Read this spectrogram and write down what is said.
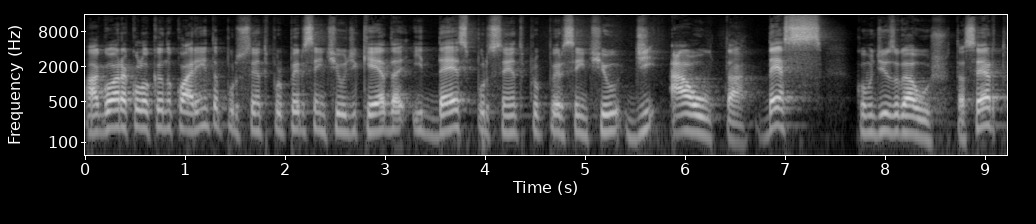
agora colocando 40% para o percentil de queda e 10% para o percentil de alta. 10, como diz o gaúcho, tá certo?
